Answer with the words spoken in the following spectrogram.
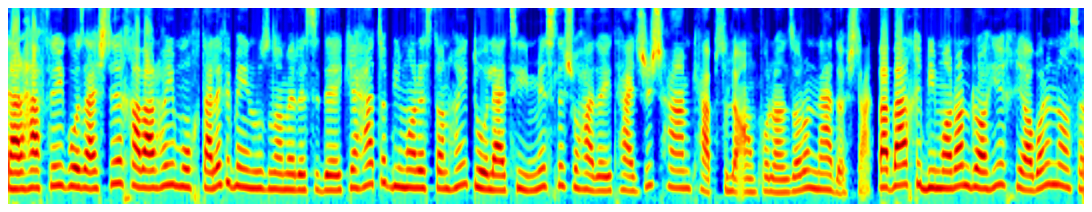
در هفته گذشته خبرهای مختلفی به این روزنامه رسیده که حتی بیمارستانهای دولتی مثل شهدای تجریش هم کپسول آنفولانزا رو نداشتند و برخی بیماران راهی خیابان ناصر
